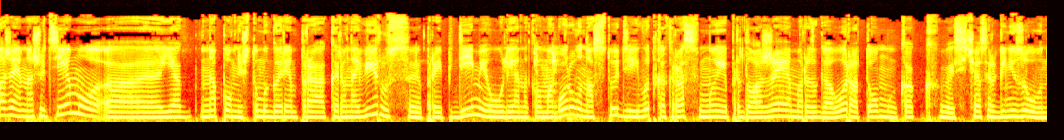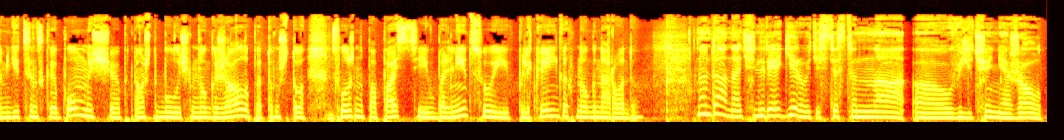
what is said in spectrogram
Продолжаем нашу тему. Э, я напомню, что мы говорим про коронавирус, э, про эпидемию. Ульяна Колмогорова у нас в студии. И вот как раз мы продолжаем разговор о том, как сейчас организована медицинская помощь, потому что было очень много жалоб о том, что сложно попасть и в больницу, и в поликлиниках много народу. Ну да, начали реагировать, естественно, на э, увеличение жалоб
